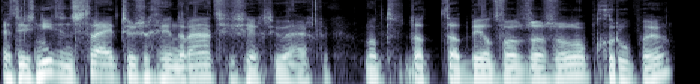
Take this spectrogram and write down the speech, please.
Het is niet een strijd tussen generaties, zegt u eigenlijk. Want dat, dat beeld was, al opgeroepen?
